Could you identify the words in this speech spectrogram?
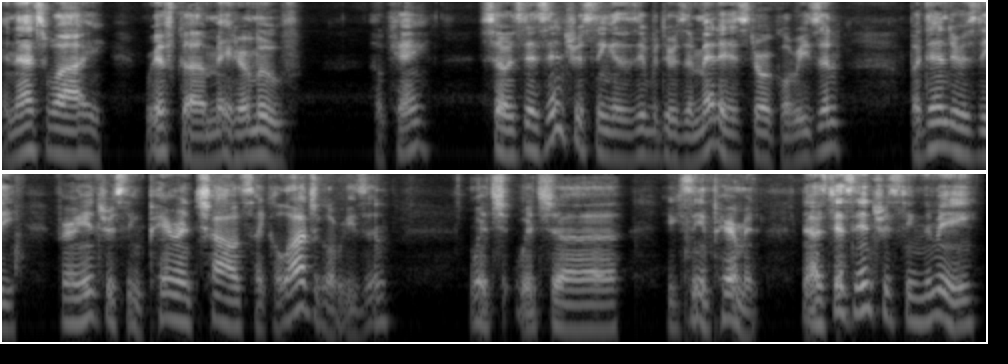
And that's why Rivka made her move. Okay? So it's as interesting as if there's a meta historical reason but then there's the very interesting parent-child psychological reason, which which uh, you can see impairment. Now it's just interesting to me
